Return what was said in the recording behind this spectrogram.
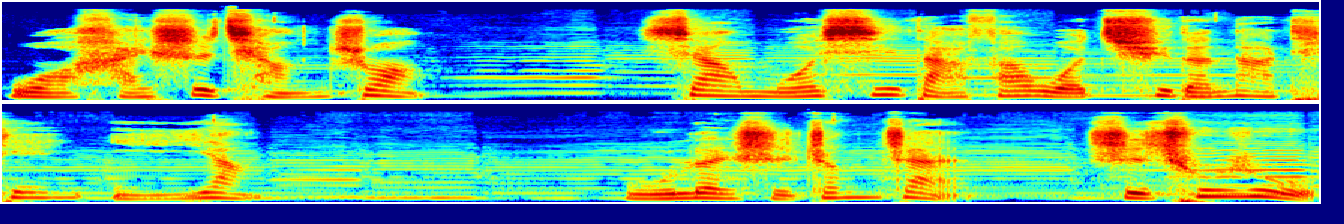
我还是强壮，像摩西打发我去的那天一样。无论是征战，是出入，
